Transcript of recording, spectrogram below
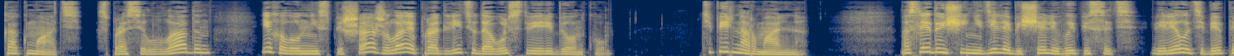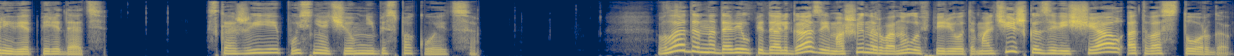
«Как мать?» — спросил Владан. Ехал он не спеша, желая продлить удовольствие ребенку. Теперь нормально. На следующей неделе обещали выписать, велела тебе привет передать. Скажи ей, пусть ни о чем не беспокоится. Владан надавил педаль газа, и машина рванула вперед, и мальчишка завещал от восторга.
